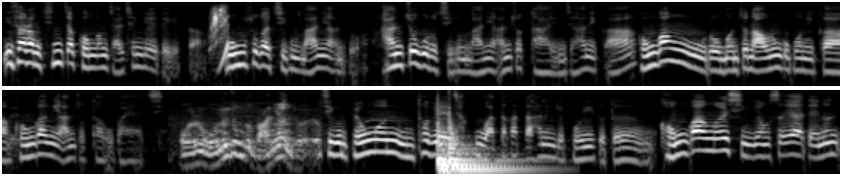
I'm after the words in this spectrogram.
이 사람 진짜 건강 잘 챙겨야 되겠다 몸수가 지금 많이 안 좋아 반쪽으로 지금 많이 안 좋다 이제 하니까 건강으로 먼저 나오는 거 보니까 건강이 안 좋다고 봐야지 오늘 어느 정도 많이 안 좋아요? 지금 병원 문턱에 자꾸 왔다 갔다 하는 게 보이거든. 건강을 신경 써야 되는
